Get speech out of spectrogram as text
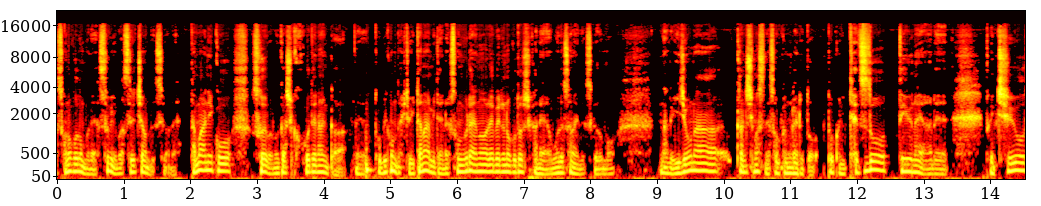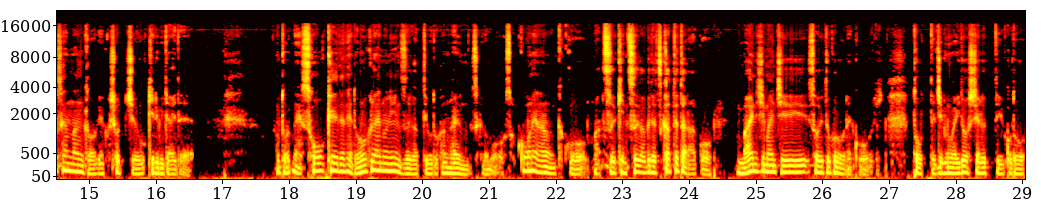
そのこともね、すぐに忘れちゃうんですよね。たまにこう、そういえば昔ここでなんか、ね、飛び込んだ人いたな、みたいな、そんぐらいのレベルのことしかね、思い出さないんですけども、なんか異常な感じしますね、そう考えると。特に鉄道っていうね、あれ、特に中央線なんかは結構しょっちゅう起きるみたいで、あとね、総計でね、どのくらいの人数がっていうことを考えるんですけども、そこをね、なんかこう、まあ、通勤、通学で使ってたら、こう、毎日毎日そういうところをね、こう、通って自分は移動してるっていうことを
